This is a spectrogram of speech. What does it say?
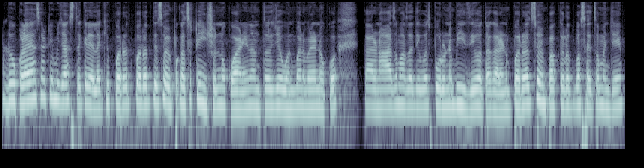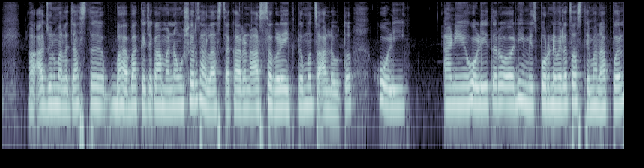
ढोकळा यासाठी मी जास्त केलेला की परत परत ते स्वयंपाकाचं टेन्शन नको आणि नंतर जेवण बनवायला नको. कारण आज माझा दिवस पूर्ण बिझी होता. कारण परत स्वयंपाक करत बसायचं म्हणजे अजून मला जास्त बा बाकीच्या कामांना उशीर झाला असता. कारण आज सगळं एकदमच आलं होतं. होळी आणि होळी तर नेहमीच पौर्णिमेलाच असते म्हणा पण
